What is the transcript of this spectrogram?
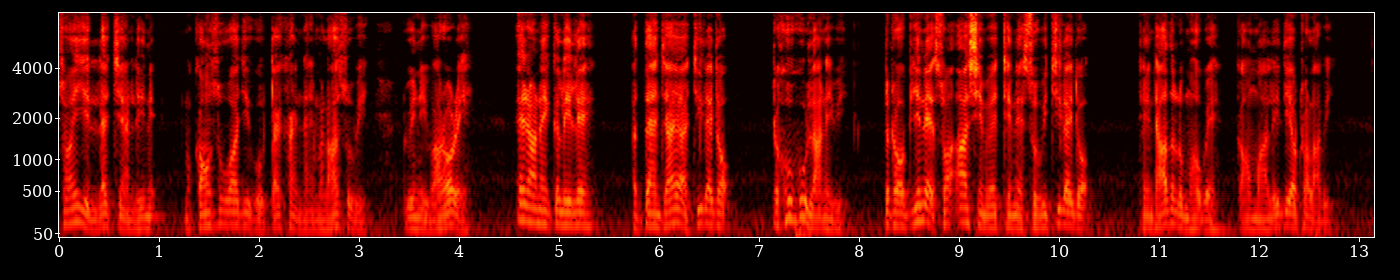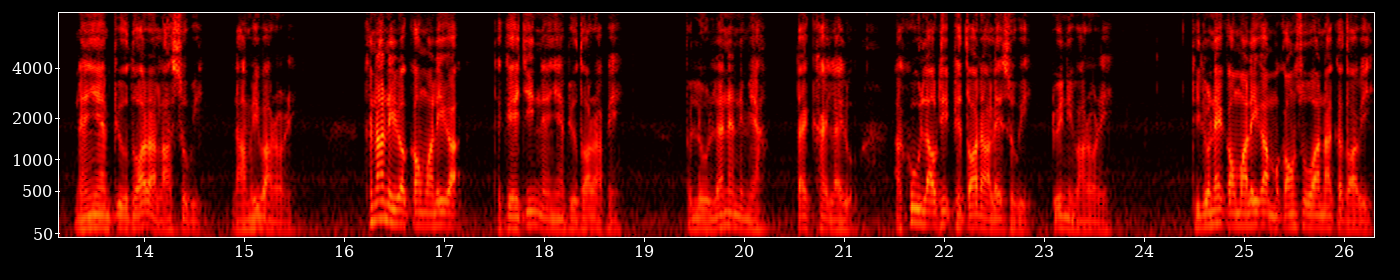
စွမ်းရည်လက်ကျန်လေးနဲ့မကောင်းဆိုးဝါးကြီးကိုတိုက်ခိုက်နိုင်မလားဆိုပြီးတွေးနေပါတော့တယ်။အဲ့ဒါနဲ့ကလေးလဲအတန်ကြားရကြည့်လိုက်တော့တခုခုလာနေပြီ။တော်တော်ပြင်းတဲ့စွမ်းအားရှင်ပဲထင်နေဆိုပြီးကြည့်လိုက်တော့ထင်ထားသလိုမဟုတ်ပဲကောင်မလေးတယောက်ထွက်လာပြီးနန်ရံပြိုသွားတာလားဆိုပြီးလာမေးပါတော့တယ်။ခဏနေတော့ကောင်မလေးကတကယ်ကြီးနန်ရံပြိုသွားတာပဲ။ ဘလို့လက်နဲ့နဲ့များတိုက်ခိုက်လိုက်လို့အခုလောက်ထိဖြစ်သွားတာလဲဆိုပြီးတွေးနေပါတော့တယ်ဒီလိုနဲ့ကောင်မလေးကမကောင်းဆိုးဝါးနာကတ်သွားပြီး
